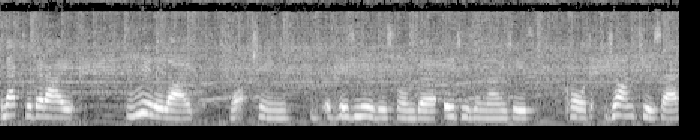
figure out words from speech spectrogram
an actor that I really like watching his movies from the 80s and 90s called John Cusack.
